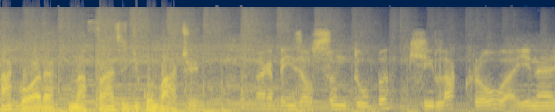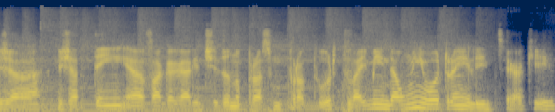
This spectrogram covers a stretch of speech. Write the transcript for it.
Agora, na fase de combate. Parabéns ao Sanduba, que lacrou aí, né? Já, já tem a vaga garantida no próximo Pro Tour. Tu vai emendar um em outro, hein, ele? Será que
